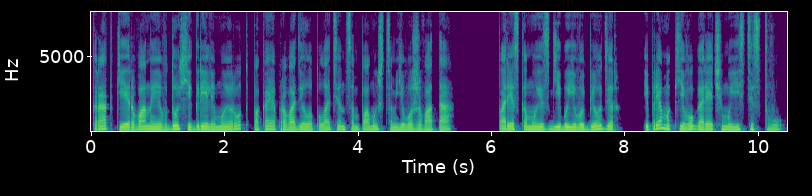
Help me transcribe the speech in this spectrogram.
Краткие рваные вдохи грели мой рот, пока я проводила полотенцем по мышцам его живота, по резкому изгибу его бедер и прямо к его горячему естеству.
